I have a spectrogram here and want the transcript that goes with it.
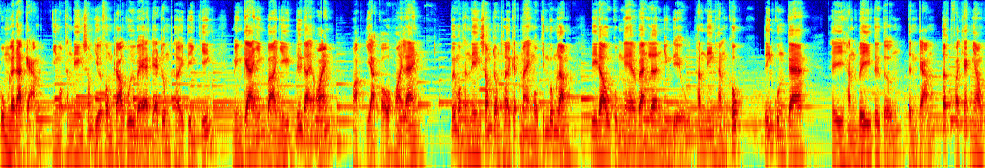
cùng là đa cảm, nhưng một thanh niên sống giữa phong trào vui vẻ trẻ trung thời tiền chiến, miệng ca những bài như Tứ Đại Oán hoặc già Cổ Hoài Lan. Với một thanh niên sống trong thời cách mạng 1945, đi đâu cũng nghe vang lên những điệu thanh niên hành khúc, tiếng quân ca, thì hành vi, tư tưởng, tình cảm tất phải khác nhau.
